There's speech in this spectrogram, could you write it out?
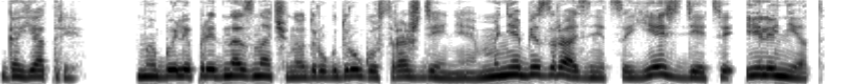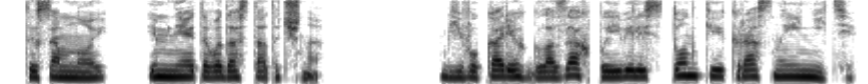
«Гаятри, мы были предназначены друг другу с рождения. Мне без разницы, есть дети или нет. Ты со мной, и мне этого достаточно». В его карих глазах появились тонкие красные нити.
